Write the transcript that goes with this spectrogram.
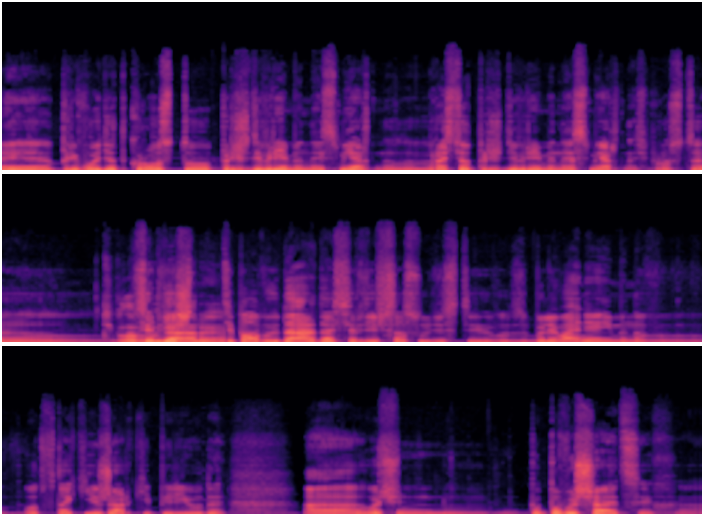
э, приводит к росту преждевременной смертности. Растет преждевременная смертность. Просто э, Тепловые сердечно- удары. Тепловые удары, да, сердечно-сосудистые вот заболевания именно в, вот в такие жаркие периоды. А, очень повышается их э,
